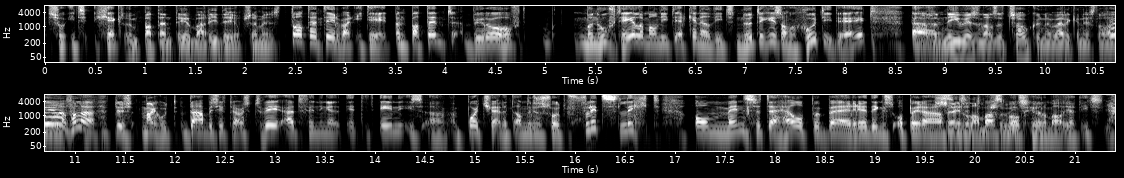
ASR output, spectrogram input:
zoiets gek. Een patenteerbaar idee op zijn minst. Patenteerbaar idee. Een patentbureau hoeft men hoeft helemaal niet te erkennen dat iets nuttig is, of een goed idee. Als het uh, nieuw is en als het zou kunnen werken, is het al oh ja, voilà. Dus, maar goed, daar bezit trouwens twee uitvindingen. Het, ene is uh, een potje en het andere is een soort flitslicht om mensen te helpen bij reddingsoperaties. Het was ook helemaal... Ja, iets, ja,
